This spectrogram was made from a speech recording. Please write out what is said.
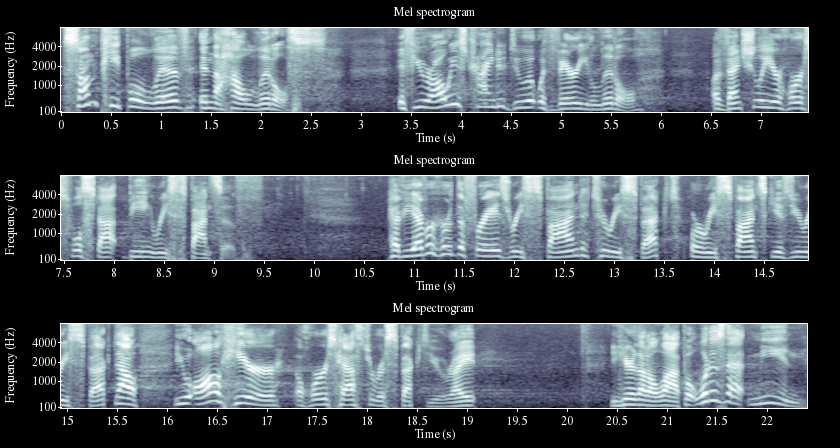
some people live in the how littles. If you're always trying to do it with very little, eventually your horse will stop being responsive. Have you ever heard the phrase respond to respect or response gives you respect? Now, you all hear a horse has to respect you, right? You hear that a lot, but what does that mean?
